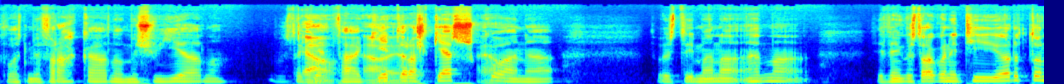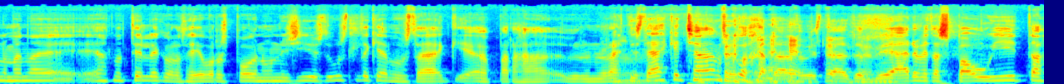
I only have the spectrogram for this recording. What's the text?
þú veist með frakka og með svíja það, getur allt gerst sko en að, þú veist, ég menna hérna þið fengur strákunni í tíu jördunum hérna, hérna til ykkur og þeir voru að spá í núna í síðustu úrslutakefni þú veist, það bara, við rættist ekki tjæðum sko, þannig að þú veist, það er erfitt að spá í þetta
